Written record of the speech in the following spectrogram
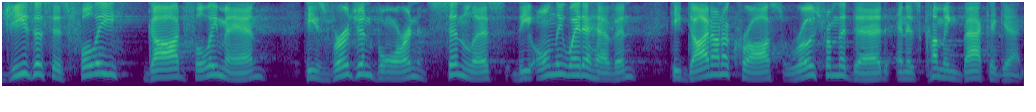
Jesus is fully God, fully man. He's virgin born, sinless, the only way to heaven. He died on a cross, rose from the dead, and is coming back again.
